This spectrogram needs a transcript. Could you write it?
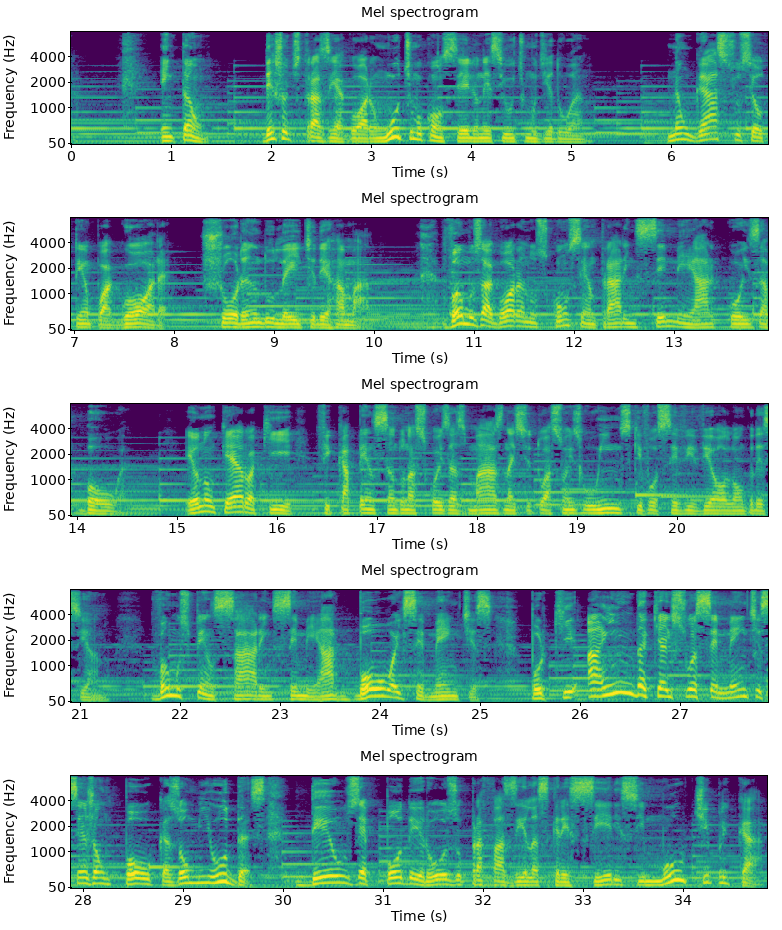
Então, deixa eu te trazer agora um último conselho nesse último dia do ano. Não gaste o seu tempo agora chorando o leite derramado. Vamos agora nos concentrar em semear coisa boa eu não quero aqui ficar pensando nas coisas más, nas situações ruins que você viveu ao longo desse ano. Vamos pensar em semear boas sementes, porque, ainda que as suas sementes sejam poucas ou miúdas, Deus é poderoso para fazê-las crescer e se multiplicar.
